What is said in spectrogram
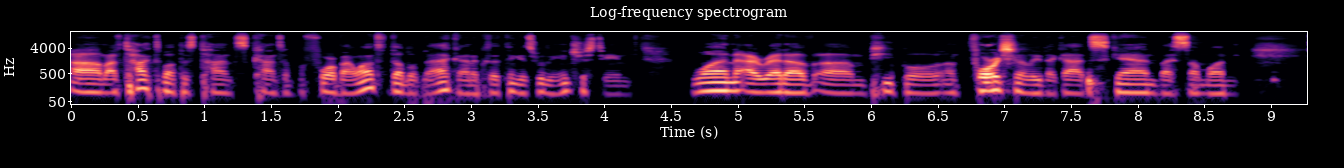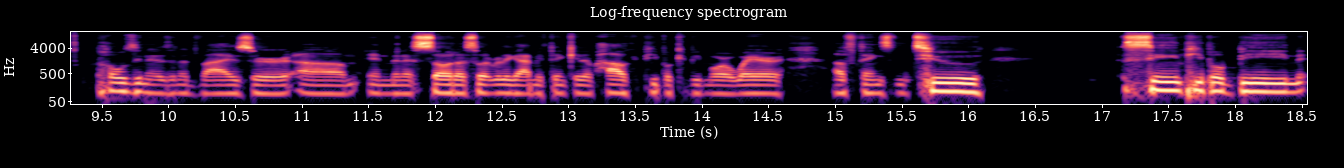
Um, I've talked about this concept before, but I wanted to double back on it because I think it's really interesting. One, I read of um, people, unfortunately, that got scanned by someone posing as an advisor um, in Minnesota. So it really got me thinking of how people can be more aware of things. And two, seeing people being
